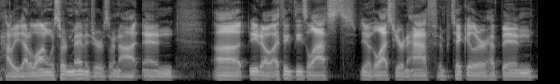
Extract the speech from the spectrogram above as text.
how he got along with certain managers or not, and uh, you know I think these last you know the last year and a half in particular have been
